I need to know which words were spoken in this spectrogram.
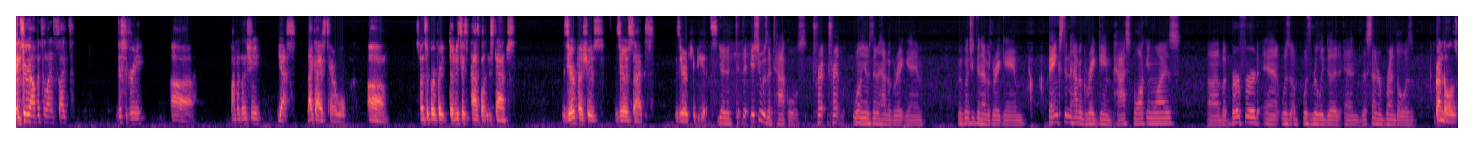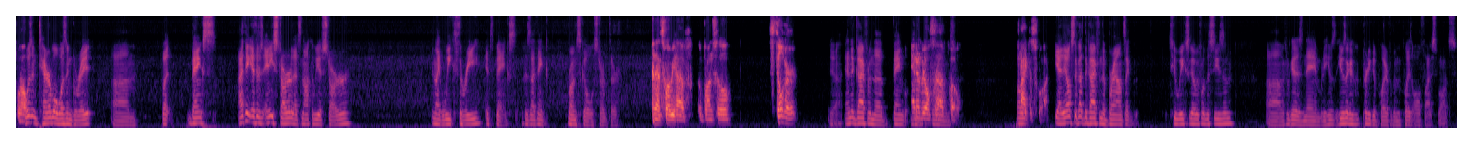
Interior offensive line sucked. Disagree. Uh, Mike McGlinchey, yes, that guy is terrible. Um, Spencer Burford, 36 pass blocking snaps, zero pressures, zero sacks, zero QB hits. Yeah, the, the issue was the tackles. Trent, Trent Williams didn't have a great game. McGlinchey didn't have a great game. Banks didn't have a great game pass blocking wise, uh, but Burford and was uh, was really good, and the center Brendel was Brendel as well. wasn't terrible, wasn't great, um, but Banks. I think if there's any starter that's not going to be a starter in like week three, it's Banks because I think Brunskill will start there. And that's why we have Brunskill still hurt. Yeah, and the guy from the Bengals. And then we also Browns. have Poe. Oh, practice squad. Yeah, they also got the guy from the Browns like two weeks ago before the season. Um, I forget his name, but he was he was like a pretty good player for them. He plays all five spots.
